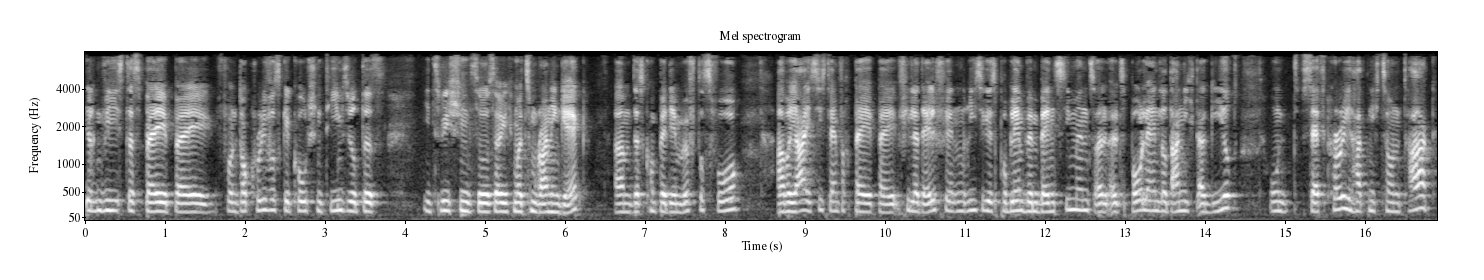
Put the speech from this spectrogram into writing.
irgendwie ist das bei, bei von Doc Rivers gecoachten Teams wird das inzwischen so, sage ich mal, zum Running Gag. Ähm, das kommt bei dem öfters vor. Aber ja, es ist einfach bei, bei Philadelphia ein riesiges Problem, wenn Ben Simmons als, als Ballhändler da nicht agiert und Seth Curry hat nicht so einen Tag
